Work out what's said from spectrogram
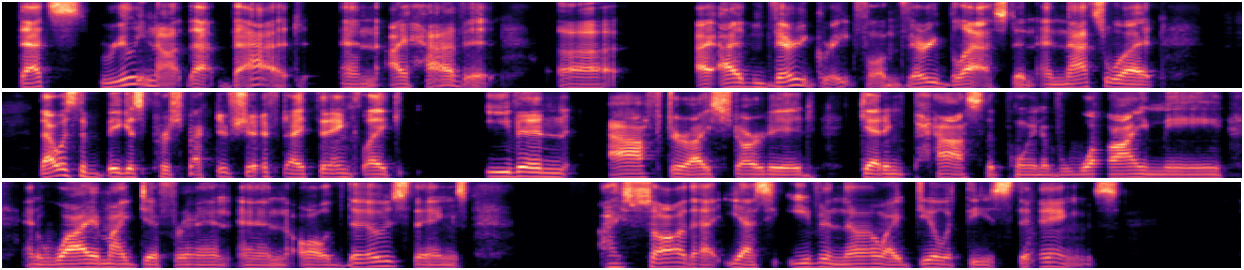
that's really not that bad. And I have it. Uh, I, I'm very grateful. I'm very blessed. And, and that's what, that was the biggest perspective shift. I think like even after I started getting past the point of why me and why am I different and all of those things, I saw that yes, even though I deal with these things,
